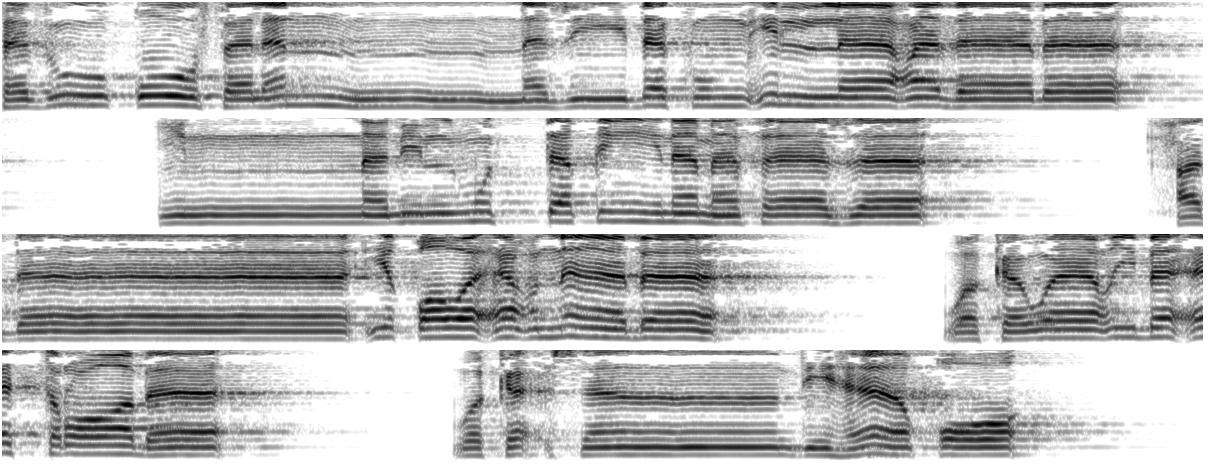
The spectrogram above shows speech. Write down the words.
فذوقوا فلن نزيدكم إلا عذابا. إن للمتقين مفازا. حدائق وأعنابا. وكواعب أترابا. وكأسا دهاقا.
